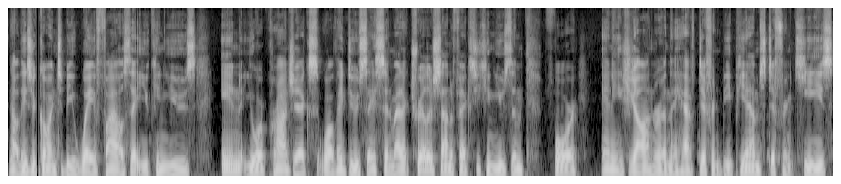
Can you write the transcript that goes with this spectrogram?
Now these are going to be WAV files that you can use in your projects. While they do say cinematic trailer sound effects, you can use them for any genre and they have different BPMs, different keys,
